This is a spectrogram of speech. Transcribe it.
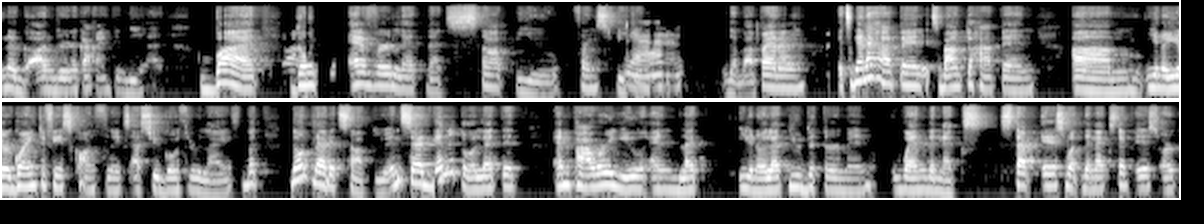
nag-under, nagkakaintindihan. But don't ever let that stop you from speaking. Yan. Diba? Parang it's gonna happen, it's bound to happen. Um, you know, you're going to face conflicts as you go through life, but don't let it stop you. Instead, ganito, let it empower you and let you know, let you determine when the next step is, what the next step is, or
